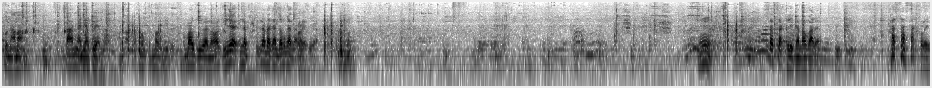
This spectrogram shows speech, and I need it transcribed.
ခုနာမသားနေရတယောက်တွေ့ရမှာ မဟုတ်မဟုတ်နေတယ်အမောက်ကြီးပဲနော်ဒီကနှစ်နှစ်ဘက်ကန်သုံးဘက်ကန်သားပဲရှိရอืมဆက်ဆက်ကလေးဓမ္မောက်ကလည်းဖတ်ဆက်ဆက်ကလေး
